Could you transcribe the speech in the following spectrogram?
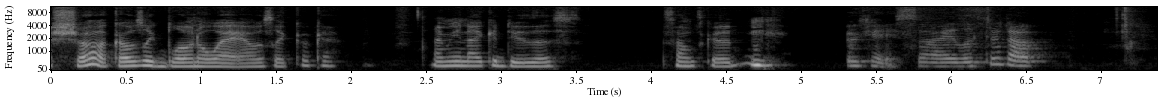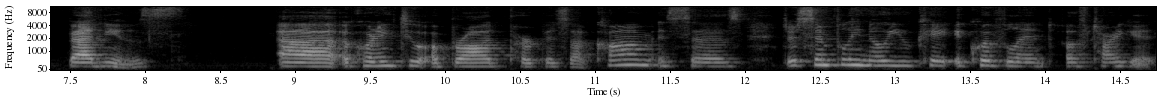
shook. I was like blown away. I was like, okay. I mean, I could do this. Sounds good. Okay, so I looked it up. Bad news. Uh, according to abroadpurpose.com, it says there's simply no UK equivalent of Target.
